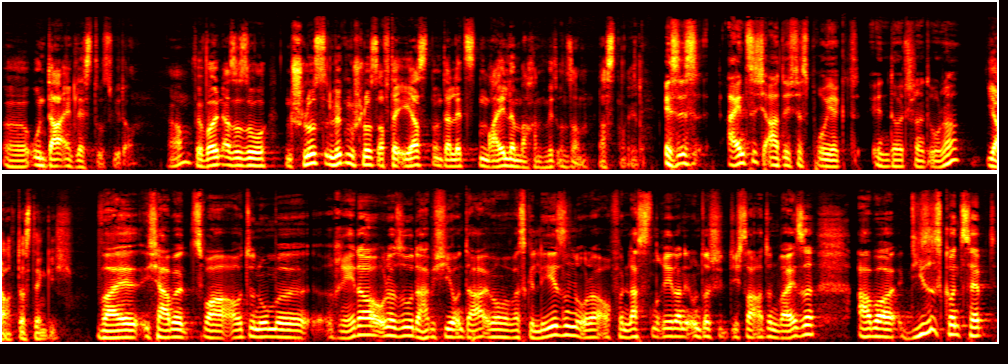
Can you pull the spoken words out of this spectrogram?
äh, und da entlässt du es wieder. Ja, wir wollen also so einen Schluss, einen Lückenschluss auf der ersten und der letzten Meile machen mit unserem Lastenräder. Es ist einzigartig, das Projekt in Deutschland, oder? Ja, das denke ich. Weil ich habe zwar autonome Räder oder so, da habe ich hier und da immer mal was gelesen oder auch von Lastenrädern in unterschiedlichster Art und Weise. Aber dieses Konzept,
